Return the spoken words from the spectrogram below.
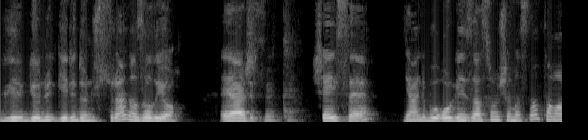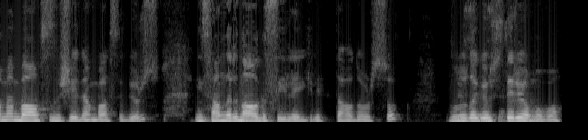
geri, geri dönüş süren azalıyor. Eğer Kesinlikle. şeyse yani bu organizasyon şemasından tamamen bağımsız bir şeyden bahsediyoruz. İnsanların algısıyla ilgili daha doğrusu. Bunu Kesinlikle. da gösteriyor mu bu?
